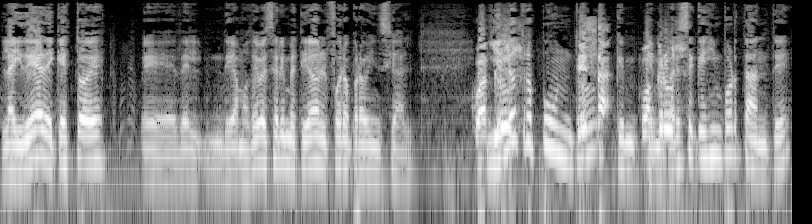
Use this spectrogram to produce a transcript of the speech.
la idea de que esto es eh, del, digamos, debe ser investigado en el fuero provincial. y el otro punto que, me parece que es importante...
